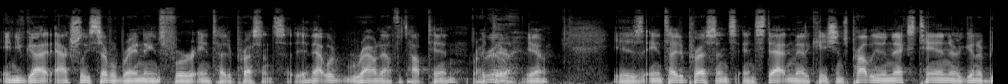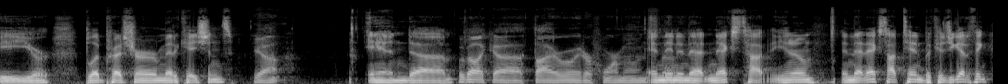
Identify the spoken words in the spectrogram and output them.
and you've got actually several brand names for antidepressants. And that would round out the top 10 right Really? there. Yeah. Is antidepressants and statin medications. Probably the next 10 are going to be your blood pressure medications. Yeah. And, um, What about like uh, thyroid or hormones? and then in that next top, you know, in that next top 10, because you got to think,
